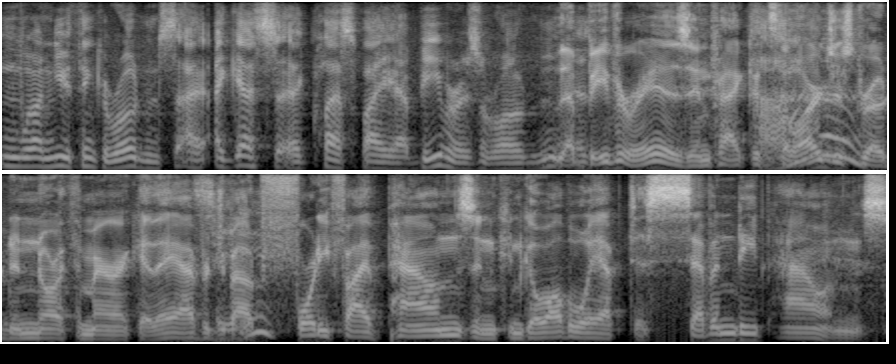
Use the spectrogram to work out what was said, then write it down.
When you think of rodents, I, I guess uh, classify a beaver as a rodent. The beaver is, in fact, it's the largest rodent in North America. They average See? about 45 pounds and can go all the way up to 70 pounds.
